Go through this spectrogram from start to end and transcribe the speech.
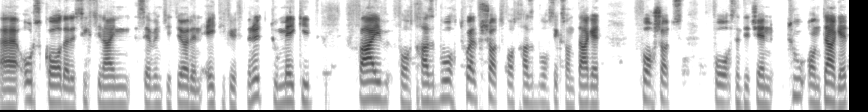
uh, all scored at the 69, 73rd, and 85th minute to make it five for Strasbourg, 12 shots for Strasbourg, six on target, four shots for Saint Etienne, two on target.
